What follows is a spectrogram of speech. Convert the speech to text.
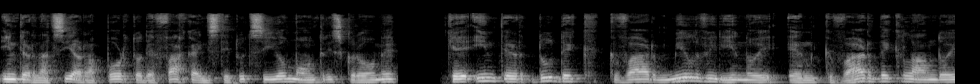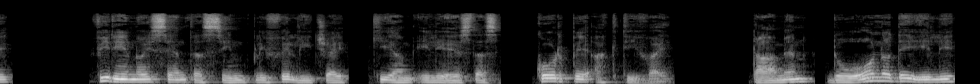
Internazia rapporto de faca institucio montris crome che inter dudec quar mil virinoi en quardec landoi, virinoi sentas sin pli felicei ciam ili estas corpe activae. Tamen, duono de ili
